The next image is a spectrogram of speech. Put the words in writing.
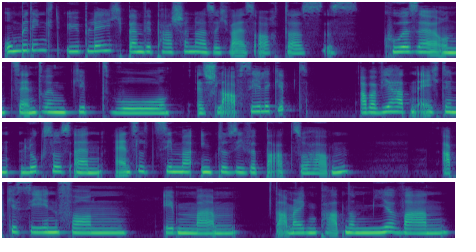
unbedingt üblich beim Vipassana. Also ich weiß auch, dass es Kurse und Zentren gibt, wo es Schlafsäle gibt. Aber wir hatten echt den Luxus, ein Einzelzimmer inklusive Bad zu haben. Abgesehen von eben meinem damaligen Partner und mir waren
